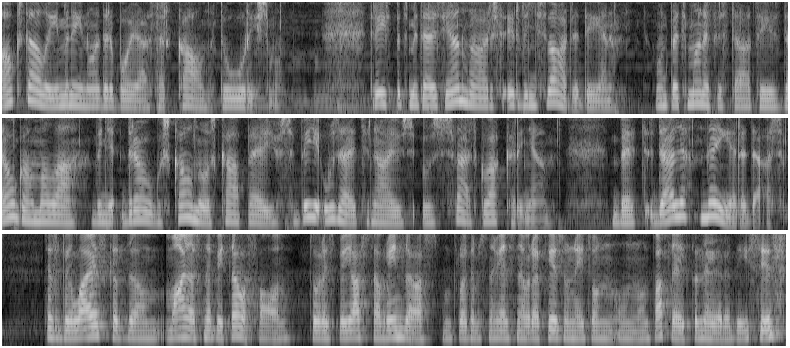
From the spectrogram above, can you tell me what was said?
augstā līmenī nodarbojās ar kalnu turismu. 13. janvāris ir viņas vārda diena, un pēc manifestācijas Daugamalā viņa draugus kalnos kāpējus bija uzaicinājusi uz svētku vakariņām, bet daļa neieradās. Tas bija laiks, kad um, mājās nebija telefona. Toreiz bija jāstāv rindās. Un, protams, neviens nevarēja piezvanīt un, un, un pateikt, ka neieradīsies.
